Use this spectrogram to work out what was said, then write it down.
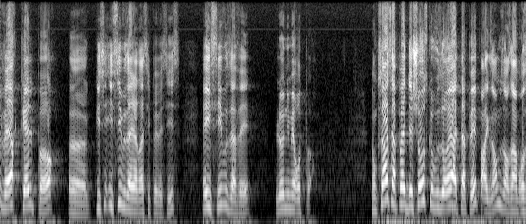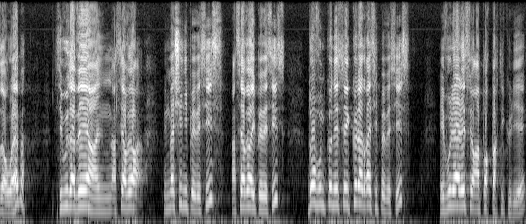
vers quel port. Euh, ici, ici, vous avez l'adresse IPv6, et ici, vous avez le numéro de port. Donc ça, ça peut être des choses que vous aurez à taper, par exemple, dans un browser web. Si vous avez un, serveur, une machine IPv6, un serveur IPv6, dont vous ne connaissez que l'adresse IPv6, et vous voulez aller sur un port particulier,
